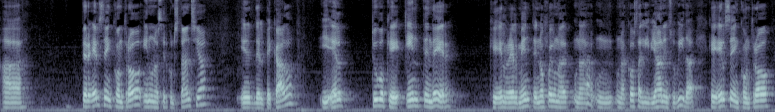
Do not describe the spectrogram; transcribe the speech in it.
ah, pero él se encontró en una circunstancia eh, del pecado y él tuvo que entender que él realmente no fue una, una, cosa liviana en su vida, que él se encontró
